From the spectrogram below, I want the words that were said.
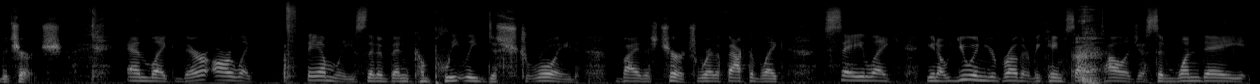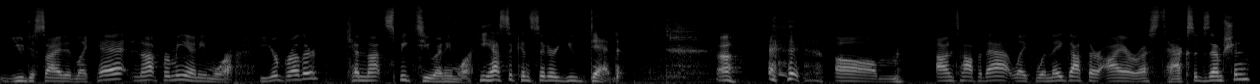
the church, and like there are like families that have been completely destroyed by this church where the fact of like say like you know you and your brother became scientologists and one day you decided like eh not for me anymore. Your brother cannot speak to you anymore. He has to consider you dead. Oh. um on top of that like when they got their irs tax exemption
